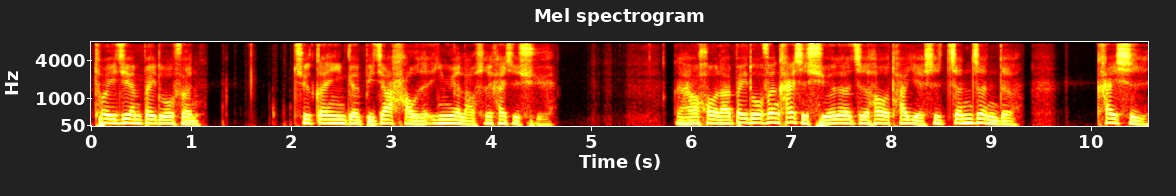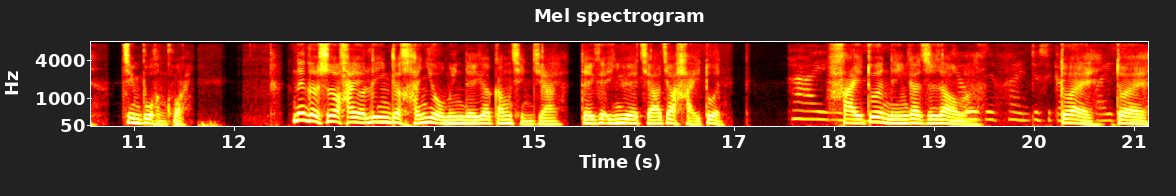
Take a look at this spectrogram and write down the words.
推荐贝多芬去跟一个比较好的音乐老师开始学。然后后来贝多芬开始学了之后，他也是真正的开始进步很快。那个时候还有另一个很有名的一个钢琴家的一个音乐家叫海顿。海顿你应该知道吗？对对，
